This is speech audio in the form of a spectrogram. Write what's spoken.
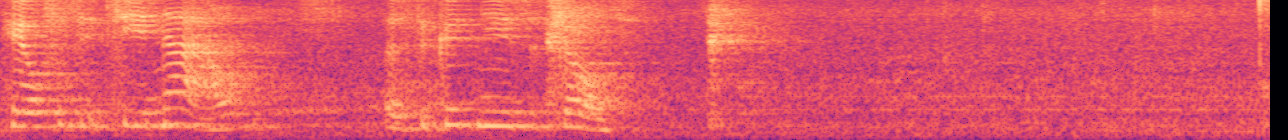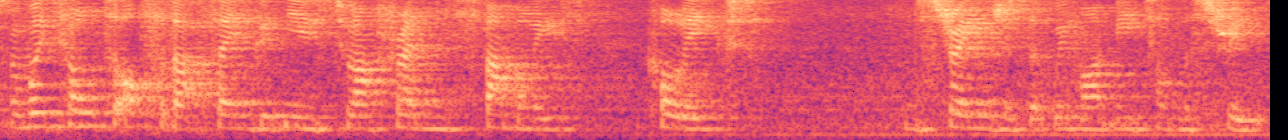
He offers it to you now as the good news of God. And we're told to offer that same good news to our friends, families, colleagues, and strangers that we might meet on the street.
